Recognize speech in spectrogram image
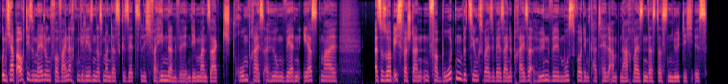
Und ich habe auch diese Meldung vor Weihnachten gelesen, dass man das gesetzlich verhindern will, indem man sagt, Strompreiserhöhungen werden erstmal, also so habe ich es verstanden, verboten, beziehungsweise wer seine Preise erhöhen will, muss vor dem Kartellamt nachweisen, dass das nötig ist.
